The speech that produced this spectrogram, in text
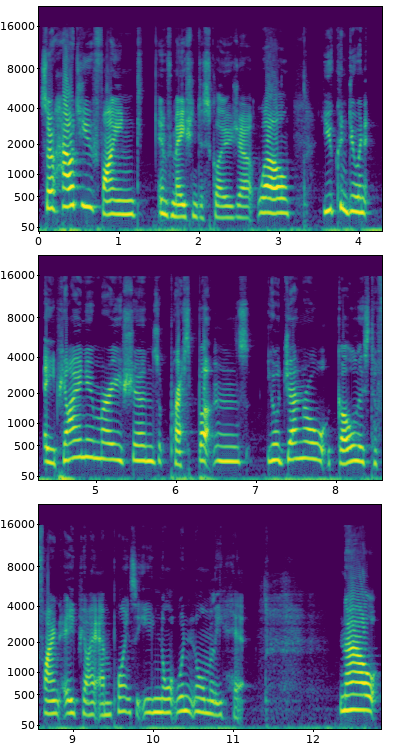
So, how do you find information disclosure? Well, you can do an API enumerations, press buttons. Your general goal is to find API endpoints that you wouldn't normally hit. Now,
